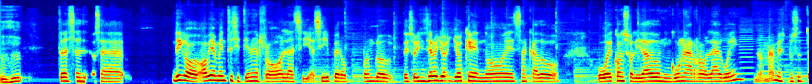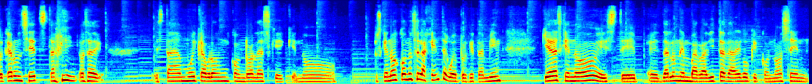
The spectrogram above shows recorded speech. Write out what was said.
Entonces, o sea, digo, obviamente si tienes rolas y así, pero por ejemplo, te soy sincero, yo, yo que no he sacado o he consolidado ninguna rola, güey, no mames, pues tocar un set está bien, o sea, está muy cabrón con rolas que, que no, pues que no conoce la gente, güey, porque también quieras que no, este, eh, darle una embarradita de algo que conocen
